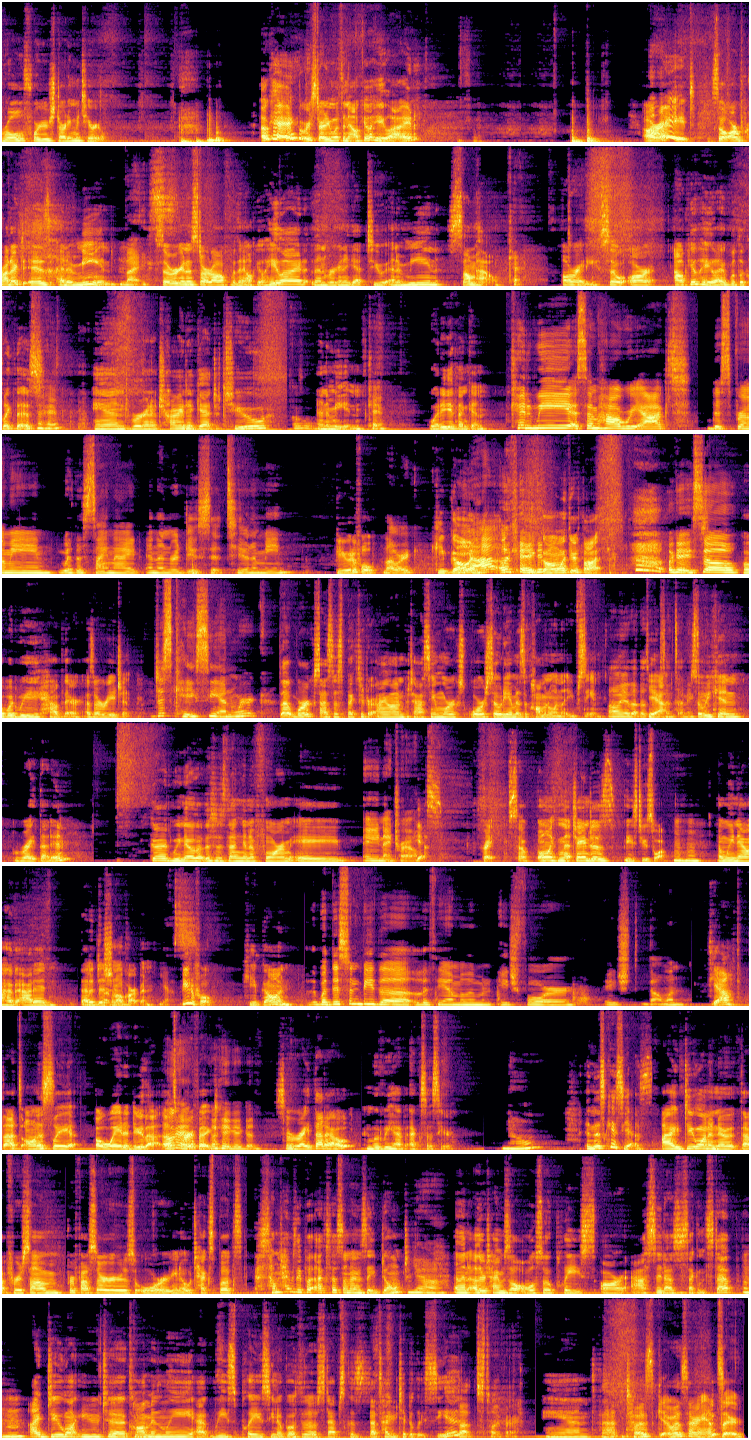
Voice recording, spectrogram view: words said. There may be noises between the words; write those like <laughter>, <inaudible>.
roll for your starting material. Okay, we're starting with an alkyl halide. All oh. right, so our product is an amine. Nice. So we're gonna start off with an alkyl halide, then we're gonna get to an amine somehow. Okay. Alrighty, so our alkyl halide would look like this, Okay. and we're gonna try to get to Oh. an amine. Okay. What are you thinking? Could we somehow react this bromine with a cyanide and then reduce it to an amine? Beautiful. That work? Keep going. Yeah. Okay. Keep going with your thought. <laughs> Okay. So What would we have there as our reagent? just KCN work? That works as a spectator ion, potassium works, or sodium is a common one that you've seen. Oh yeah, that does Yeah. make sense. So we can write that in. Good. We know that this is then going to form a a nitrile. yes. Great. So only thing that changes, these two swap. Mhm. And we now have added that additional carbon. Yes. Beautiful. Keep going. Would this one be the lithium aluminum H4 H that one? Yeah, that's honestly a way to do that. That's okay. perfect. Okay, good, good. So write that out. And would we have excess here? No. In this case, yes. I do want to note that for some professors or, you know, textbooks, sometimes they put excess, sometimes they don't. Yeah. And then other times they'll also place our acid as a second step. Mm-hmm. I do want you to commonly at least place, you know, both of those steps because that's how you typically see it. That's totally fair. and that <laughs> does give us our answer.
